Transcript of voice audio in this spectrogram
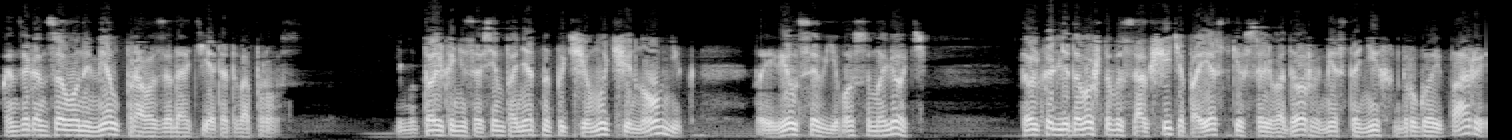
В конце концов, он имел право задать ей этот вопрос. Ему только не совсем понятно, почему чиновник появился в его самолете. Только для того, чтобы сообщить о поездке в Сальвадор вместо них другой пары?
